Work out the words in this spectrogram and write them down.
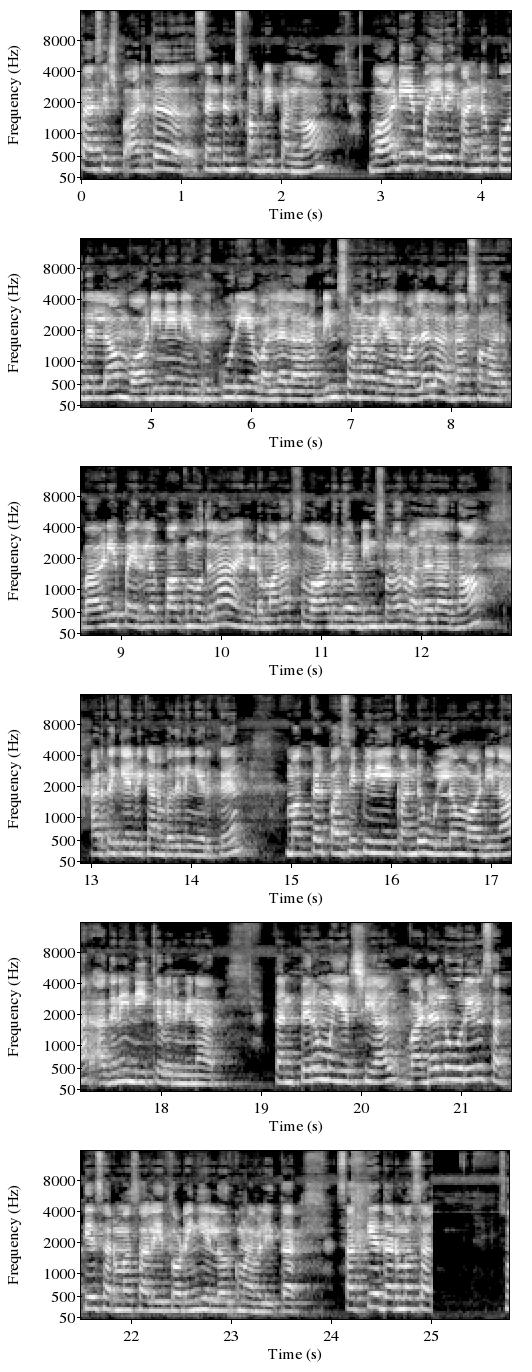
பேசேஜ் அடுத்த சென்டென்ஸ் கம்ப்ளீட் பண்ணலாம். வாடிய பயிரை கண்ட போதெல்லாம் வாடினேன் என்று கூறிய வள்ளலார் அப்படின்னு சொன்னவர் யார்? வள்ளலார் தான் சொன்னார். வாடிய பயிரில் பார்க்கும்போதெல்லாம் என்னோட மனசு வாடுது அப்படின்னு சொன்னவர் வள்ளலார் தான். அடுத்த கேள்விக்கான பதில் இங்கே இருக்குது மக்கள் பசிப்பினியை கண்டு உள்ளம் வாடினார் அதனை நீக்க விரும்பினார். தன் பெரும் முயற்சியால் வடலூரில் சத்திய தர்மசாலையை தொடங்கி எல்லோருக்கும் உணவளித்தார் சத்திய தர்மசாலை ஸோ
